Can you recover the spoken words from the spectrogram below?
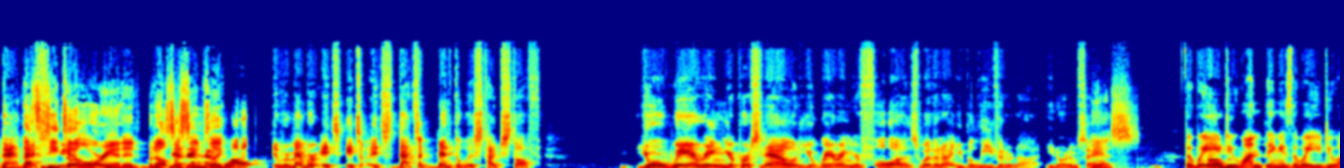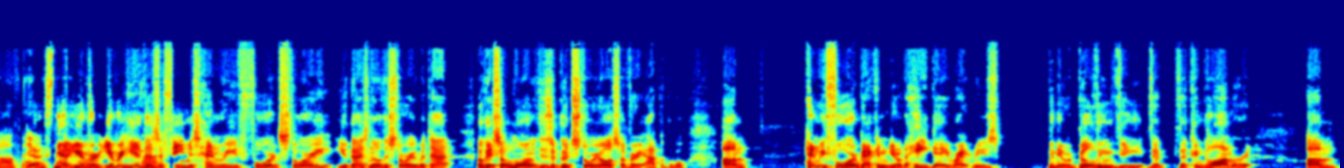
Yeah, that's, you know, detail oriented, but it also Yeah, seems kind like well, remember, it's it's it's that's like mentalist type stuff. You're wearing your personality, you're wearing your flaws, whether or not you believe it or not. You know what I'm saying? yes. The way you Um, do one thing is the way you do all Yeah. things. You, That you ever you ever hear there's a famous Henry Ford story? You guys know the story with that? Okay, so long. This is a good story, also very applicable. Um, Henry Ford back in you know the heyday, right when he's when they were building the the, the conglomerate, um,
